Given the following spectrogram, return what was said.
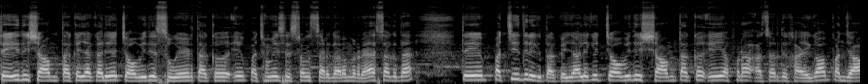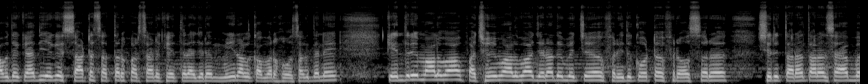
23 ਦੀ ਸ਼ਾਮ ਤੱਕ ਜਾਂ ਕਰੀਏ 24 ਦੀ ਸਵੇਰ ਤੱਕ ਇਹ ਪੱਛਮੀ ਸਿਸਟਮ ਸਰਗਰਮ ਰਹਿ ਸਕਦਾ ਹੈ। ਤੇ 25 ਤਰੀਕ ਤੱਕ, ਯਾਨੀ ਕਿ 24 ਦੀ ਸ਼ਾਮ ਤੱਕ ਇਹ ਆਪਣਾ ਅਸਰ ਦਿਖਾਏਗਾ। ਪੰਜਾਬ ਦੇ ਕਹਿ ਦਈਏ ਕਿ 60-70% ਖੇਤਰ ਹੈ, ਜਿਹੜੇ ਮੀਂਹ ਨਾਲ ਕਵਰ ਹੋ ਸਕਦੇ ਨੇ। ਕੇਂਦਰੀ ਮਾਲਵਾ, ਪੱਛਮੀ ਮਾਲਵਾ, ਜਿਨ੍ਹਾਂ ਦੇ ਵਿੱਚ ਫਰੀਦਕੋਟ, ਫਿਰੋਜ਼ਸਰ, ਸ਼੍ਰੀ ਤਰਨਤਾਰਨ ਸਾਹਿਬ,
